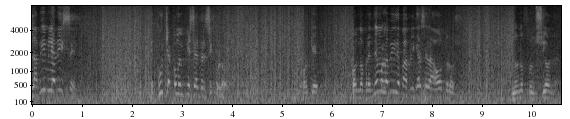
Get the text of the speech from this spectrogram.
La Biblia dice, escucha cómo empieza el versículo, porque cuando aprendemos la Biblia para aplicársela a otros, no nos funciona.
